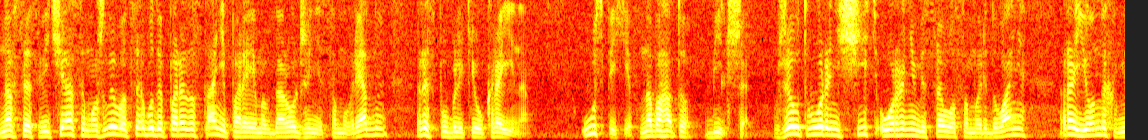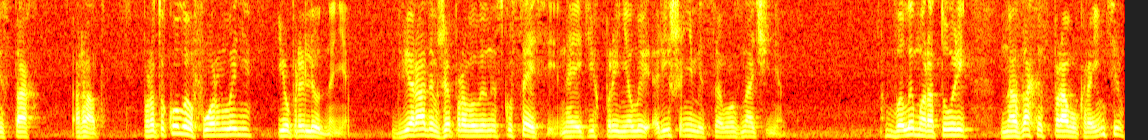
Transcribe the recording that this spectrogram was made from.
на все свій час, і можливо, це буде передостанні перейми в народженні самоврядної Республіки Україна. Успіхів набагато більше. Вже утворені шість органів місцевого самоврядування районних в містах рад. Протоколи оформлені і оприлюднені. Дві ради вже провели низку сесій, на яких прийняли рішення місцевого значення. Ввели мораторій на захист прав українців,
